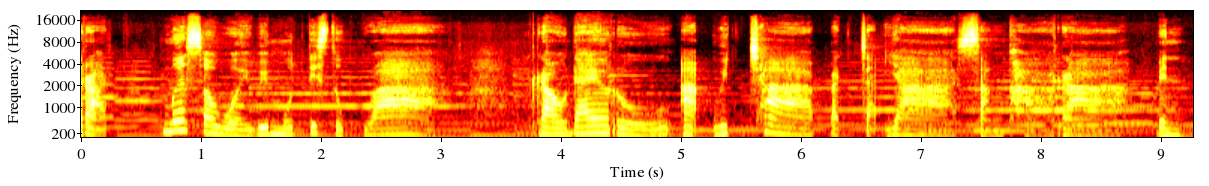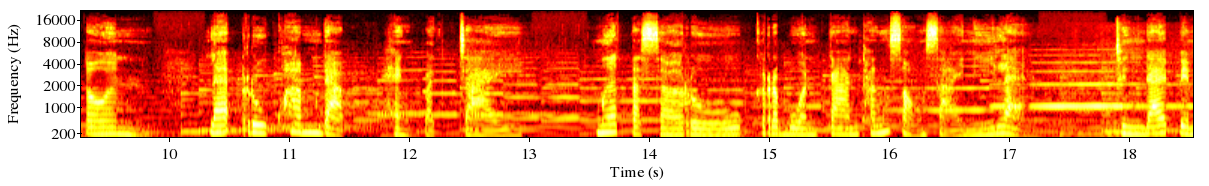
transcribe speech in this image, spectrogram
ตรัสเมื่อเสวยวิมุตติสุขว่า เราได้รู้อวิชชาปัจจยา สังขารา เป็นต้น และรู้ความดับแห่งปัจจัย เมื่อตัสรู้กระบวนการทั้งสองสายนี้แหละ จึงได้เป็น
